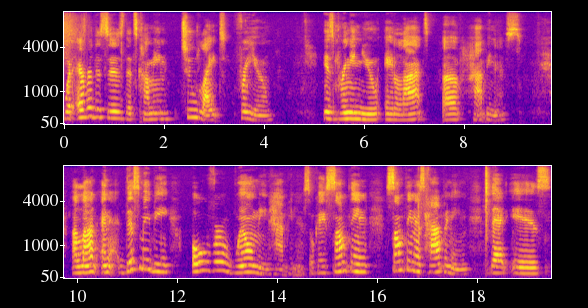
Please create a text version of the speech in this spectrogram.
whatever this is that's coming to light for you is bringing you a lot of happiness. A lot, and this may be overwhelming happiness, okay? Something, something is happening that is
